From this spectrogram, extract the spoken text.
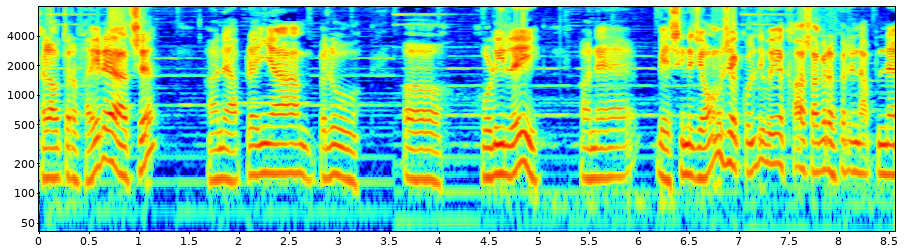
તળાવ તરફ આવી રહ્યા છે. અને આપણે અહીંયા પેલું હોડી લઈ અને બેસીને જવાનું છે. કુલદીપભાઈએ ખાસ આગ્રહ કરીને આપણને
